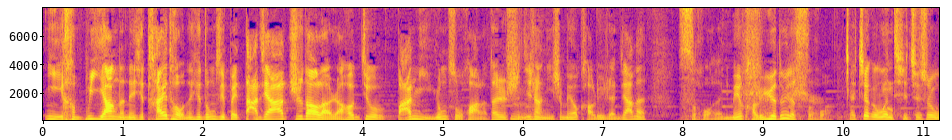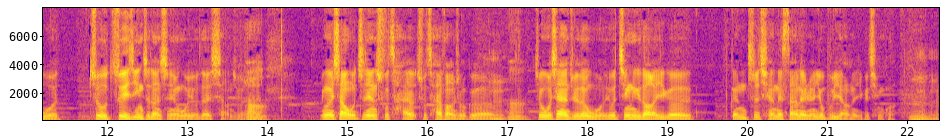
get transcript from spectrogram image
你很不一样的那些 title 那些东西被大家知道了，然后就把你庸俗化了。但是实际上你是没有考虑人家的死活的，你没有考虑乐队的死活。哎，这个问题其实我就最近这段时间我有在想，就是。因为像我之前出采出采访这首歌，嗯，就我现在觉得我又经历到了一个跟之前那三类人又不一样的一个情况，嗯。嗯，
